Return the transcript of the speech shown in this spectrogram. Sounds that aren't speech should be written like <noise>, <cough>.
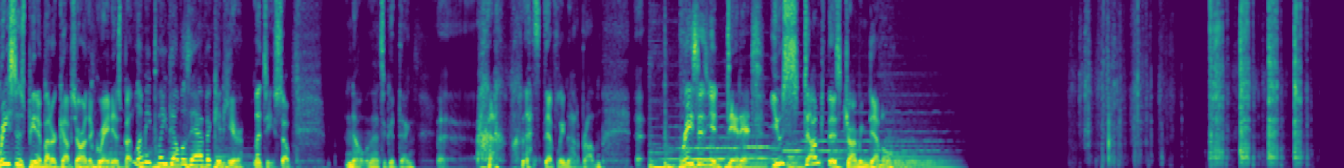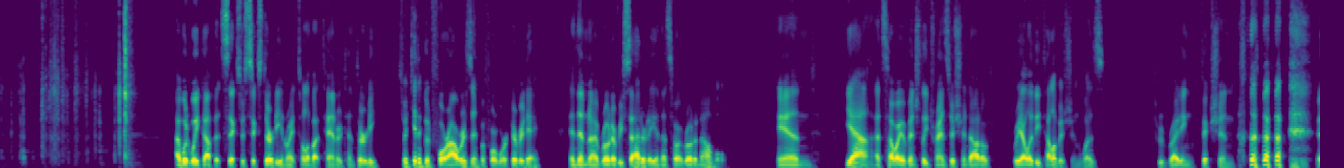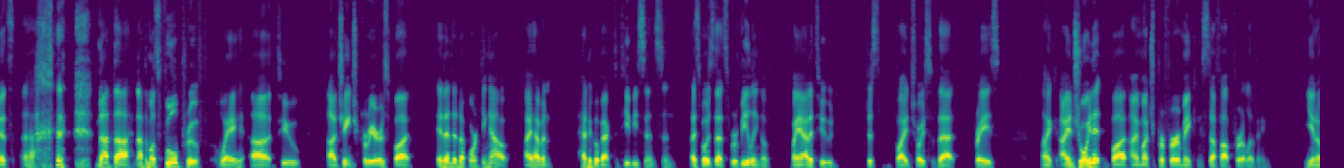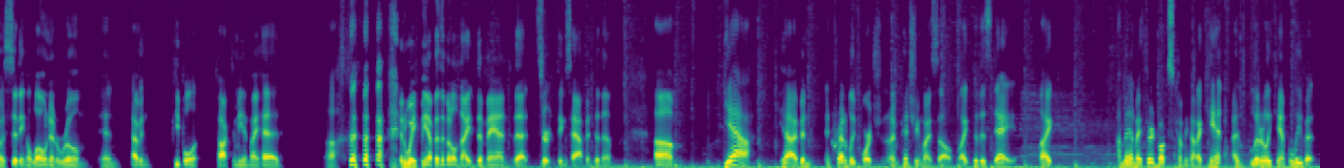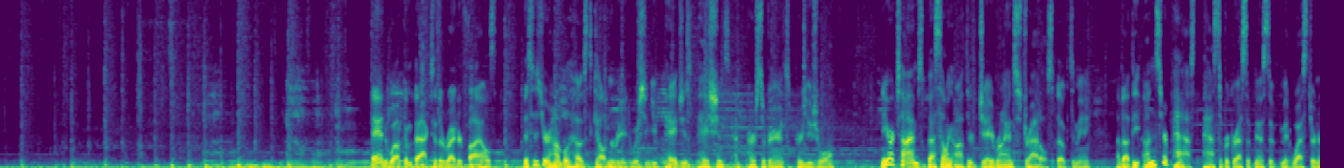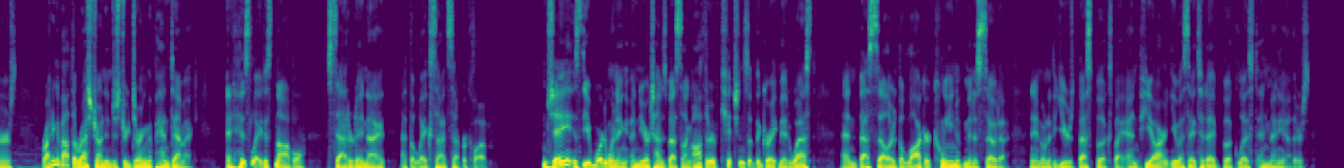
Reese's peanut butter cups are the greatest, but let me play devil's advocate here. Let's see. So, no, that's a good thing. Uh, <laughs> that's definitely not a problem. Uh, Reese's, you did it. You stumped this charming devil. I would wake up at six or six thirty and write till about ten or ten thirty. So I'd get a good four hours in before work every day, and then I wrote every Saturday, and that's how I wrote a novel. And yeah, that's how I eventually transitioned out of reality television was through writing fiction. <laughs> it's uh, <laughs> not the not the most foolproof way uh, to uh, change careers, but it ended up working out. I haven't had to go back to TV since, and I suppose that's revealing of my attitude just by choice of that phrase. Like I enjoyed it, but I much prefer making stuff up for a living. You know, sitting alone in a room and having people talk to me in my head uh, <laughs> and wake me up in the middle of the night, demand that certain things happen to them. Um, yeah, yeah, I've been incredibly fortunate. I'm pinching myself, like to this day. Like, oh man, my third book's coming out. I can't, I literally can't believe it. And welcome back to the Writer Files. This is your humble host, Kelton Reid, wishing you pages, patience, and perseverance per usual. New York Times bestselling author J. Ryan Stradal spoke to me about the unsurpassed passive aggressiveness of Midwesterners, writing about the restaurant industry during the pandemic, and his latest novel, Saturday Night at the Lakeside Supper Club. Jay is the award winning and New York Times bestselling author of Kitchens of the Great Midwest and bestseller The Lager Queen of Minnesota, named one of the year's best books by NPR, USA Today, Booklist, and many others.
